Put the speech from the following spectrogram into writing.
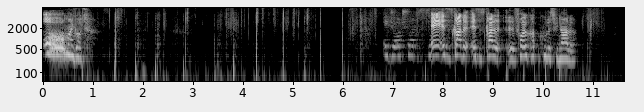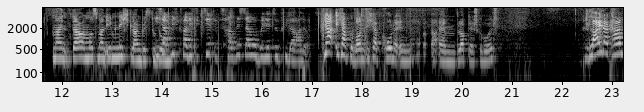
Oh mein Gott. Ey, George, du hattest so. Ey, es ist gerade, es ist gerade äh, voll co- cooles Finale. Nein, da muss man eben nicht lang, bist du Ich habe dumm. mich qualifiziert ins Halbwissen, aber bin jetzt im Finale. Ja, ich habe gewonnen. Ich habe Krone in äh, ähm, Blockdash geholt. Leider kam,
